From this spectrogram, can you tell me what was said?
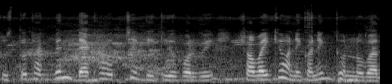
সুস্থ থাকবেন। দেখা হচ্ছে দ্বিতীয় পর্বে। সবাইকে অনেক অনেক ধন্যবাদ।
